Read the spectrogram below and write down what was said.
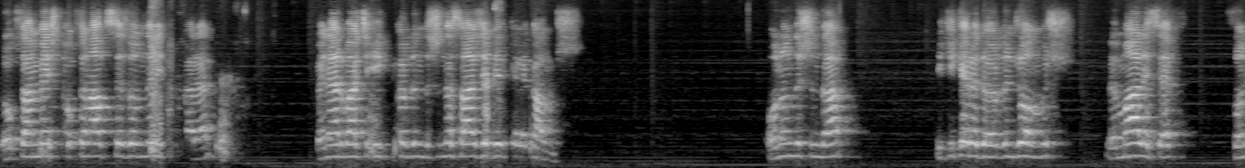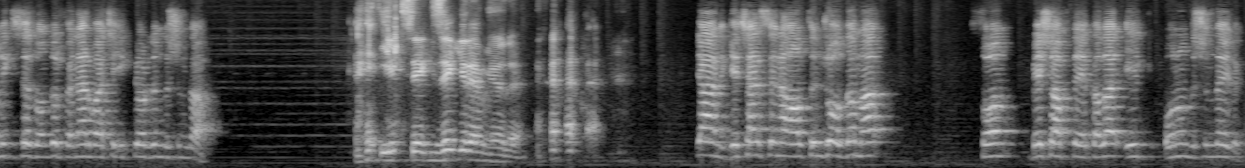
95-96 sezonundan itibaren Fenerbahçe ilk dördün dışında sadece bir kere kalmış. Onun dışında iki kere dördüncü olmuş ve maalesef son iki sezondur Fenerbahçe ilk dördün dışında. İlk 8'e giremiyordu. Yani geçen sene 6. oldu ama son 5 haftaya kadar ilk onun dışındaydık.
